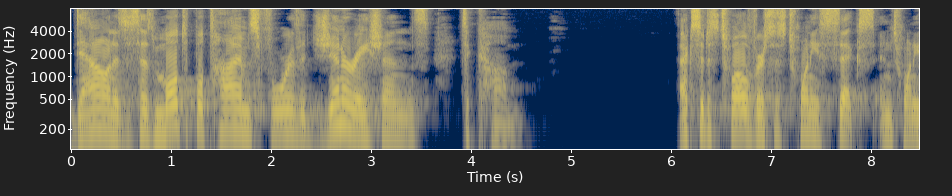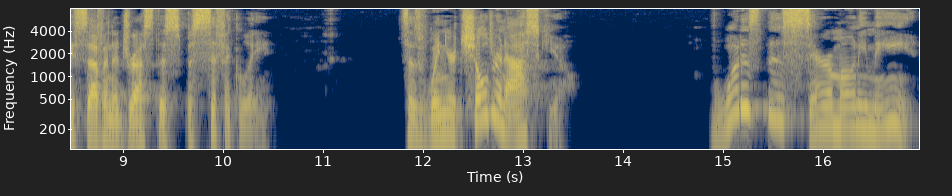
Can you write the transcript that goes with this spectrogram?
down, as it says multiple times, for the generations to come. Exodus 12, verses 26 and 27 address this specifically. It says, When your children ask you, What does this ceremony mean?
